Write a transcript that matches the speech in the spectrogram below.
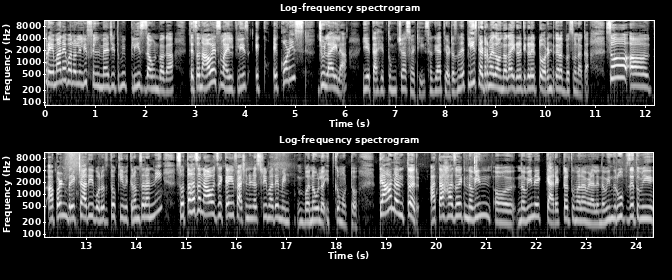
प्रेमाने बनवलेली फिल्म आहे जी तुम्ही प्लीज जाऊन बघा. त्याचं नाव आहे स्माइल प्लीज एक एकोणीस जुलैला येत आहे तुमच्यासाठी सगळ्या थिएटर्समध्ये प्लीज थिएटरमध्ये जाऊन बघा इकडे तिकडे टोरंट करत बसू नका. सो आपण ब्रेकच्या आधी बोलत होतो की विक्रम सरांनी स्वतःचं नाव जे काही फॅशन इंडस्ट्रीमध्ये बनवलं इतकं मोठं. त्यानंतर आता हा जो एक नवीन नवीन एक कॅरेक्टर तुम्हाला मिळाले नवीन रूप जे तुम्ही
